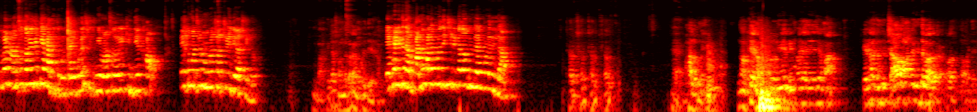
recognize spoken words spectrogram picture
তোমার মাংস তরকারি কে হাত দিতে বলছে? আমি বলেছি তুমি মাংস তরকারি কিনে খাও। এই তোমার জন্য মুড়ো চচ্চড়ি দেওয়া ছিল। বাকিটা সন্ধ্যাবেলা মুড়ি দিয়ে খাব। এখানে কি ভালো ভালো করে দিচ্ছি কেন আমি বলে দিলাম। ছাড়ো ছাড়ো ছাড়ো ছাড়ো। হ্যাঁ ভালো নেই না কেন আলু দিয়ে ডিম ভাজা দিয়েছে মা। কেন যদি চাও আমাকে দিতে পারবে অর্ধেক।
